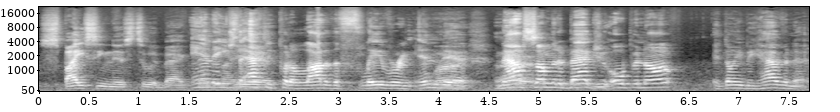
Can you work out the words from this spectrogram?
spiciness to it back then. And they used to like, actually put a lot of the flavoring in Word. there. Now Word. some of the bags you open up, it don't even be having that.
